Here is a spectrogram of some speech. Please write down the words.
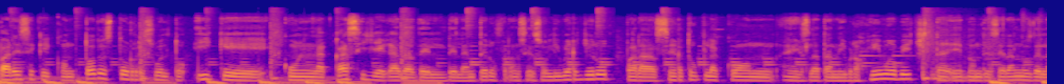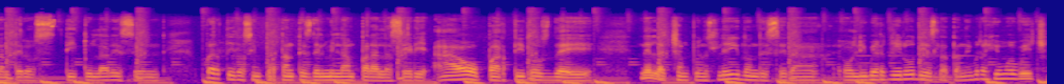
parece que con todo esto resuelto y que con la casi llegada del delantero francés Oliver Giroud para hacer dupla con eh, Zlatan Ibrahimovic, eh, donde serán los delanteros titulares en partidos importantes del Milan para la Serie A o partidos de de la Champions League, donde será Oliver Giroud y Zlatan Ibrahimovic.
